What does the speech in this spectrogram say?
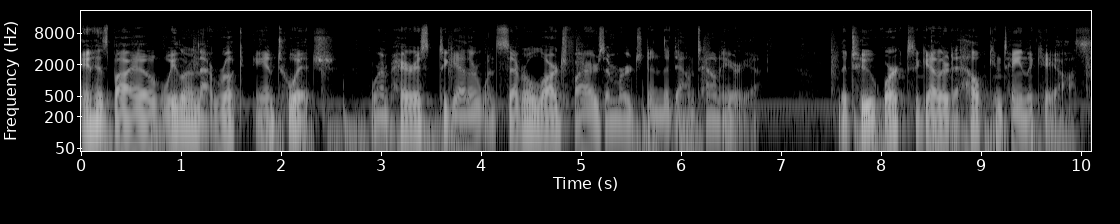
In his bio, we learn that Rook and Twitch were in Paris together when several large fires emerged in the downtown area. The two worked together to help contain the chaos,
